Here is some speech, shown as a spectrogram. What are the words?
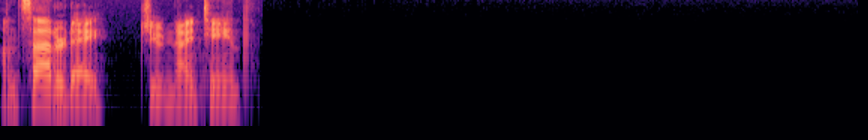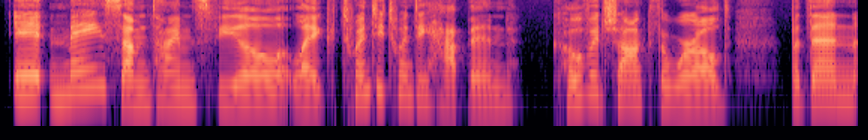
on Saturday, June 19th. It may sometimes feel like 2020 happened, COVID shocked the world, but then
